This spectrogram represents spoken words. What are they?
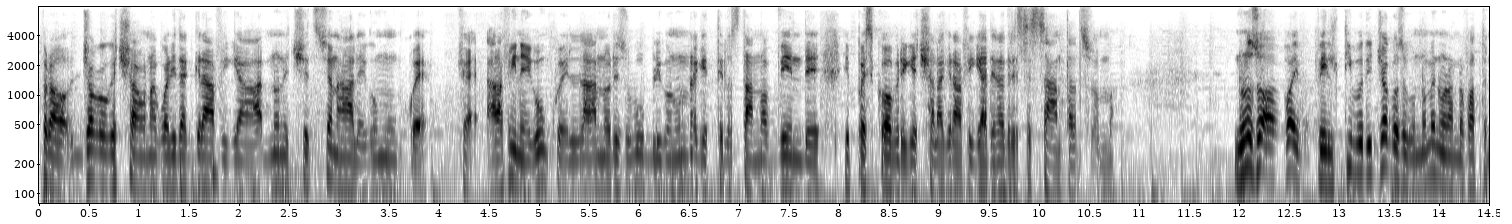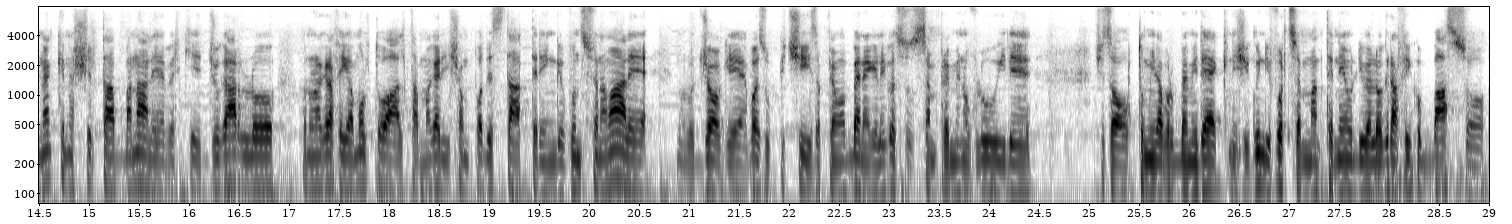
Però gioco che ha una qualità grafica non eccezionale, comunque, cioè, alla fine comunque l'hanno reso pubblico, non è che te lo stanno a vendere e poi scopri che c'è la grafica della 360, insomma. Non lo so, poi per il tipo di gioco secondo me non hanno fatto neanche una scelta banale, eh, perché giocarlo con una grafica molto alta, magari c'è un po' di stuttering, funziona male, non lo giochi, eh. poi su PC sappiamo bene che le cose sono sempre meno fluide, ci sono 8000 problemi tecnici, quindi forse mantenere un livello grafico basso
